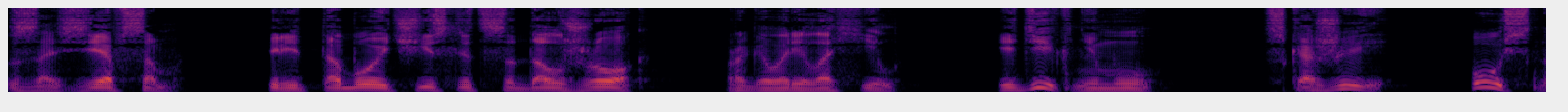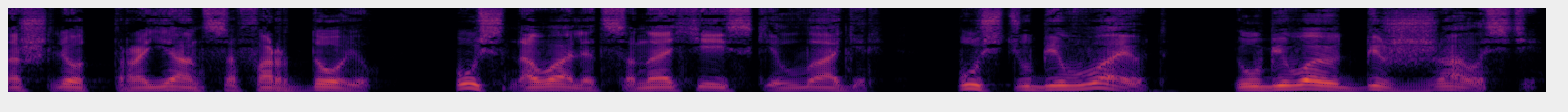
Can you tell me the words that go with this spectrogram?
За Зевсом перед тобой числится должок, проговорил Ахил. Иди к нему, скажи, пусть нашлет троянцев ордою, пусть навалятся на Ахейский лагерь, пусть убивают и убивают без жалости.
